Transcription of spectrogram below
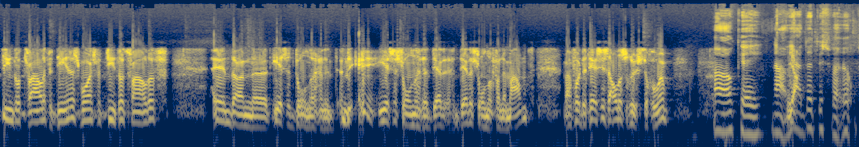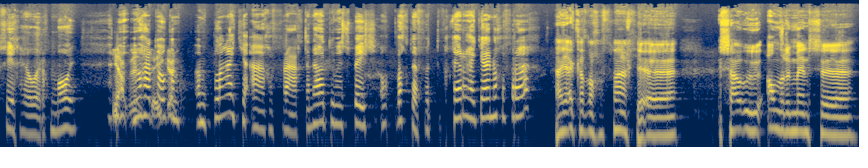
10 tot 12 en dinsdagsmoors van 10 tot 12. En dan eh, de eerste donderdag en de, de eerste zondag en de derde, derde zondag van de maand. Maar voor de rest is alles rustig hoor. Ah, Oké. Nou ja. dat is wel op zich heel erg mooi. Ja, u, had ook een, een plaatje aangevraagd. En had u een speciaal... Oh, wacht even. Ger, had jij nog een vraag? Nou ja, ik had nog een vraagje. Eh, zou u andere mensen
